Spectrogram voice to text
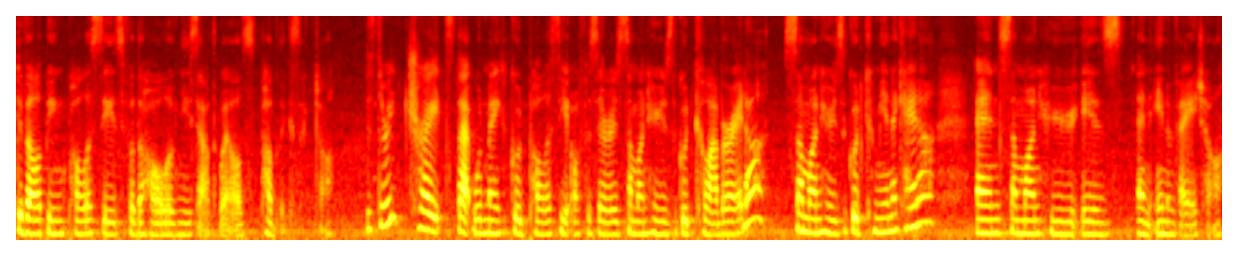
developing policies for the whole of New South Wales public sector. The three traits that would make a good policy officer is someone who's a good collaborator, someone who's a good communicator and someone who is an innovator.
